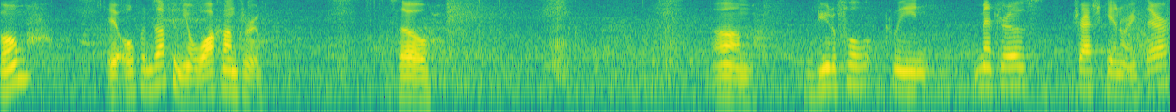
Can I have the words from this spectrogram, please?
boom, it opens up and you'll walk on through. So, um, beautiful, clean metros, trash can right there.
